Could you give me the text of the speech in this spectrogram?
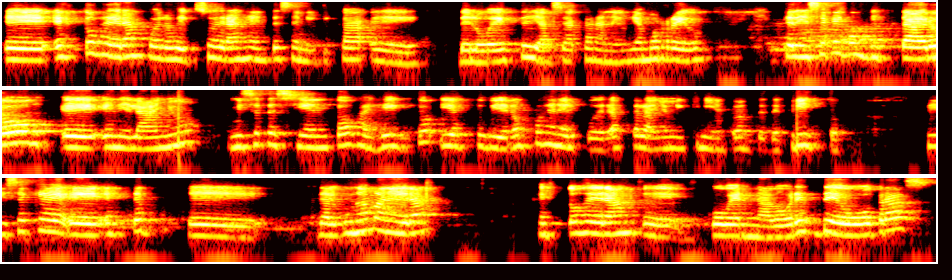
Eh, estos eran, pues los Ixos eran gente semítica eh, del oeste, ya sea cananeos y amorreos, que dice que conquistaron eh, en el año 1700 a Egipto y estuvieron pues en el poder hasta el año 1500 antes de Cristo. Dice que este, de alguna manera estos eran eh, gobernadores de otras,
